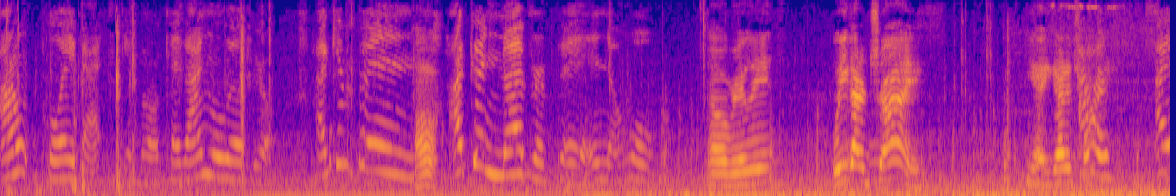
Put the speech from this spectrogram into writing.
I don't play basketball because I'm a little girl. I can put in. Oh. I could never put in the hole. Oh, really? Well, you gotta try. Yeah, you got to try. I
